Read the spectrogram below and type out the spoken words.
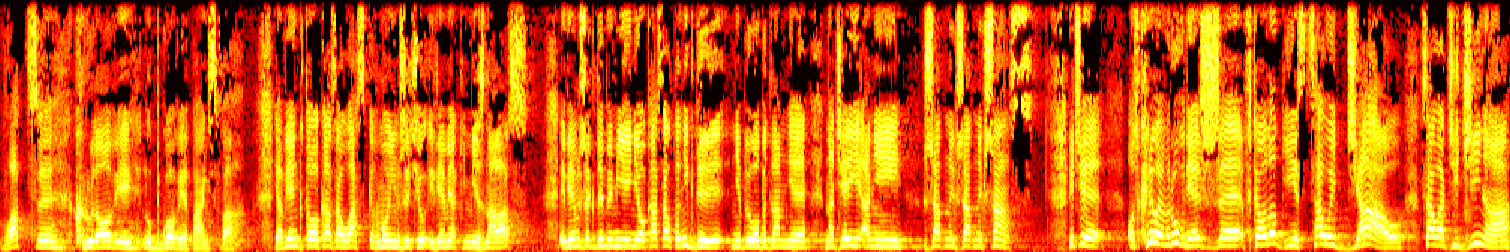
Władcy, królowi lub głowie państwa. Ja wiem, kto okazał łaskę w moim życiu i wiem, jakim mnie znalazł. I wiem, że gdyby mi jej nie okazał, to nigdy nie byłoby dla mnie nadziei ani żadnych, żadnych szans. Wiecie, odkryłem również, że w teologii jest cały dział, cała dziedzina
